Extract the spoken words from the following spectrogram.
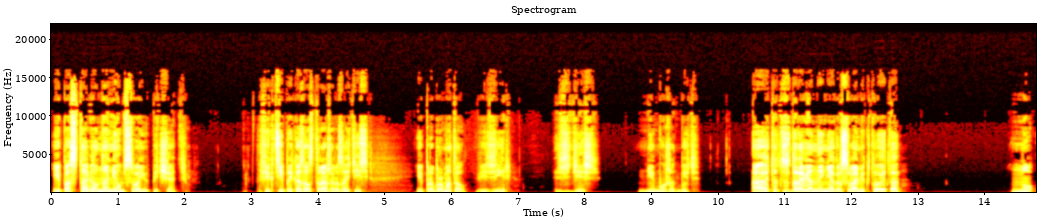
и поставил на нем свою печать. Фикти приказал страже разойтись и пробормотал. «Визирь здесь не может быть. А этот здоровенный негр с вами, кто это?» «Но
